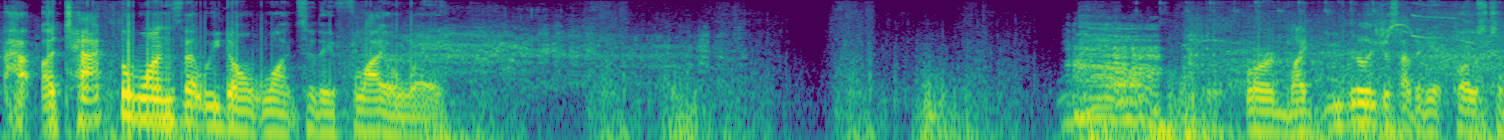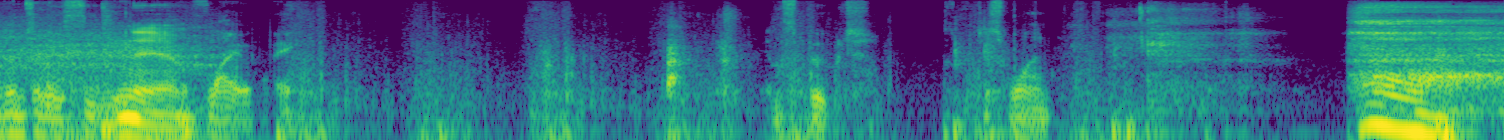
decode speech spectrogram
ha- attack the ones that we don't want so they fly away. Or, like, you really just have to get close to them so they see you Yeah. and fly away. And spooked. Just one.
